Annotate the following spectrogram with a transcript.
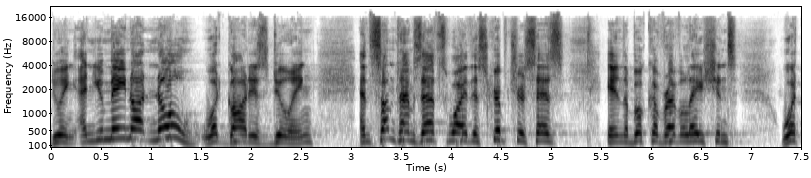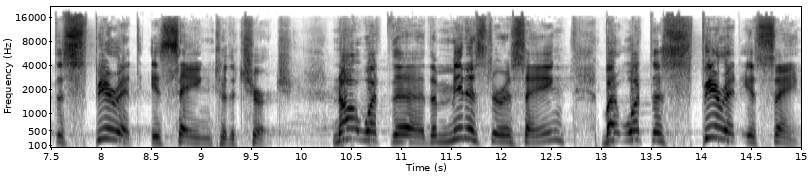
doing? And you may not know what God is doing. And sometimes that's why the scripture says in the book of Revelations what the Spirit is saying to the church not what the, the minister is saying, but what the Spirit is saying.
